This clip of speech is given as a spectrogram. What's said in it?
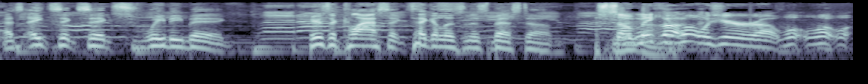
That's eight six six We Be Big. Here's a classic. Take a listen to this best of. So, Mickey, what was your uh, what, what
